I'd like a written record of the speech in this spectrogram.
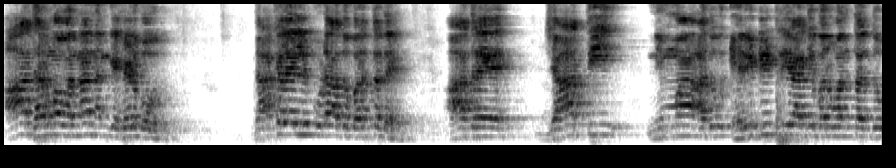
ಆ ಧರ್ಮವನ್ನ ನನಗೆ ಹೇಳಬಹುದು ದಾಖಲೆಯಲ್ಲಿ ಕೂಡ ಅದು ಬರ್ತದೆ. ಆದ್ರೆ ಜಾತಿ ನಿಮ್ಮ ಅದು ಹೆರಿಡಿಟ್ರಿ ಆಗಿ ಬರುವಂತದ್ದು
